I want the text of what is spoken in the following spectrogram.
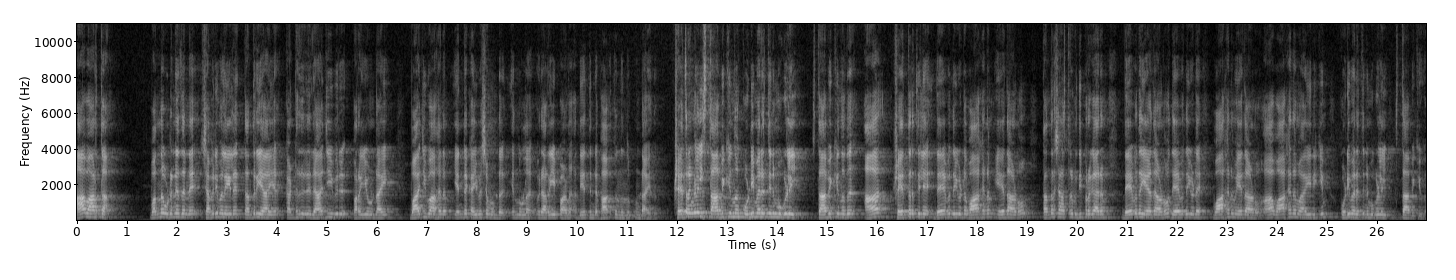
ആ വാർത്ത വന്ന ഉടനെ തന്നെ ശബരിമലയിലെ തന്ത്രിയായ കണ്ഠരര് രാജീവര് പറയുകയുണ്ടായി വാജി വാഹനം എന്റെ കൈവശമുണ്ട് എന്നുള്ള ഒരു അറിയിപ്പാണ് അദ്ദേഹത്തിന്റെ ഭാഗത്തു നിന്നും ഉണ്ടായത്. ക്ഷേത്രങ്ങളിൽ സ്ഥാപിക്കുന്ന കൊടിമരത്തിന് മുകളിൽ സ്ഥാപിക്കുന്നത് ആ ക്ഷേത്രത്തിലെ ദേവതയുടെ വാഹനം ഏതാണോ തന്ത്രശാസ്ത്ര വിധി പ്രകാരം ദേവത ഏതാണോ ദേവതയുടെ വാഹനം ഏതാണോ ആ വാഹനമായിരിക്കും കൊടിമരത്തിന് മുകളിൽ സ്ഥാപിക്കുക.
